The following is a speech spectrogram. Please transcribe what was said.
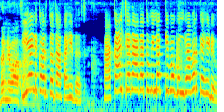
धन्यवाद एंड करतो आता हिदच. हा कालच्या दादा तुम्ही नक्की बघून घ्या बर का हिडिओ.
